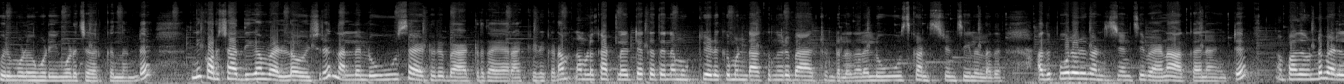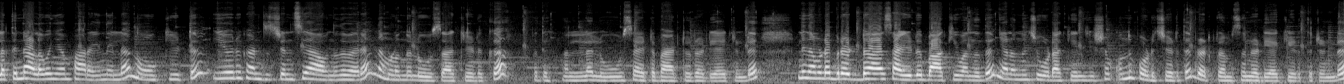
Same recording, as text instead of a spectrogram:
കുരുമുളക് പൊടിയും കൂടെ ചേർക്കുന്നുണ്ട്. ഇനി കുറച്ചധികം വെള്ളം ഒഴിച്ചിട്ട് നല്ല ലൂസായിട്ടൊരു ബാറ്റർ തയ്യാറാക്കി എടുക്കണം നമ്മൾ കട്ട്ലറ്റൊക്കെ തന്നെ മുക്കിയെടുക്കുമ്പോൾ ഉണ്ടാക്കുന്ന ഒരു ബാറ്റർ ഉണ്ടല്ലോ നല്ല ലൂസ് കൺസിസ്റ്റൻസിയിലുള്ളത് അതുപോലെ ഒരു കൺസിസ്റ്റൻസി വേണം ആക്കാനായിട്ട്. അപ്പോൾ അതുകൊണ്ട് വെള്ളത്തിന്റെ അളവ് ഞാൻ പറയുന്നില്ല. നോക്കിയിട്ട് ഈ ഒരു കൺസിസ്റ്റൻസി ആവുന്നത് വരെ നമ്മളൊന്ന് ലൂസാക്കി എടുക്കുക. അതെ നല്ല ലൂസായിട്ട് ബാറ്റർ റെഡി ആയിട്ടുണ്ട്. ഇനി നമ്മുടെ ബ്രെഡ് ആ സൈഡ് ബാക്കി വന്നത് ഞാനൊന്ന് ചൂടാക്കിയതിന് ശേഷം ഒന്ന് പൊടിച്ചെടുത്ത് ബ്രെഡ് ക്രംസും റെഡിയാക്കി എടുത്തിട്ടുണ്ട്.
